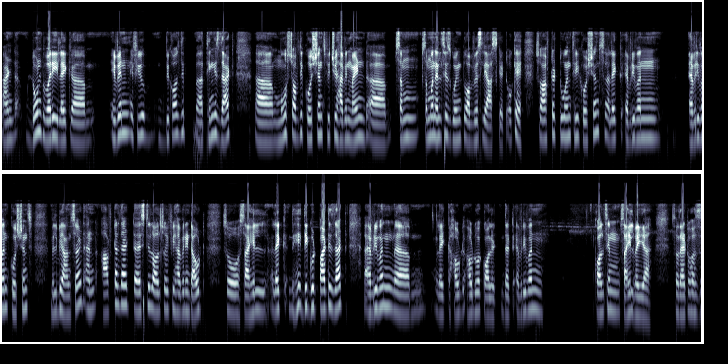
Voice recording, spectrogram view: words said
and don't worry like um, even if you because the uh, thing is that uh, most of the questions which you have in mind uh, some someone else is going to obviously ask it. Okay so after two and three questions uh, like everyone everyone questions will be answered and after that uh, still also if you have any doubt so sahil like the, the good part is that everyone um, like how do, how do i call it that everyone calls him Sahil Bhaiya. So that was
